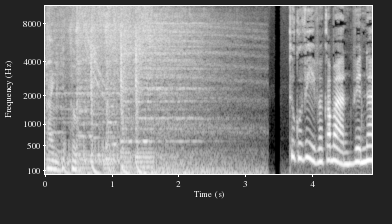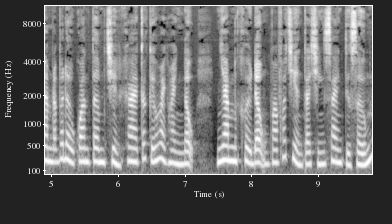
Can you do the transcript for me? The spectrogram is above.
thành hiện thực. Thưa quý vị và các bạn, Việt Nam đã bắt đầu quan tâm triển khai các kế hoạch hành động nhằm khởi động và phát triển tài chính xanh từ sớm.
